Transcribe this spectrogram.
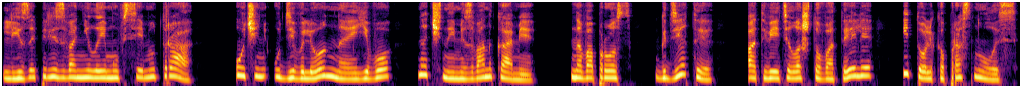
Лиза перезвонила ему в семь утра, очень удивленная его ночными звонками. На вопрос «Где ты?» ответила, что в отеле и только проснулась.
